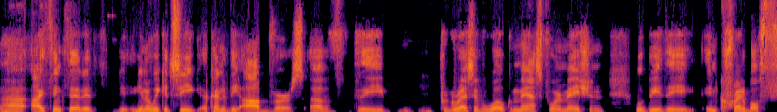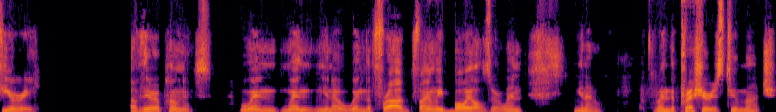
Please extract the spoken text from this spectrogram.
uh, I think that it you know we could see a kind of the obverse of the progressive woke mass formation will be the incredible fury of their opponents when when you know when the frog finally boils or when you know when the pressure is too much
